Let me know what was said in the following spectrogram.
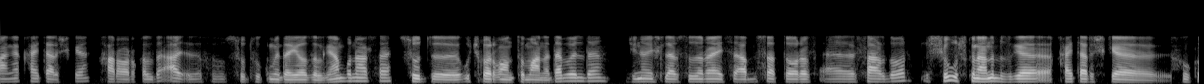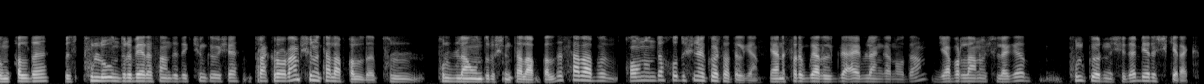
manga qaytarishga qaror qildi. Sud hukmida yozilgan bu narsa. Sud uchqo'rg'on tumanida bo'ldi jinoiy ishlar sudi raisi abdusattorov e, sardor shu uskunani bizga qaytarishga hukm qildi. Biz pulni undirib berasan dedik. Chunki o'sha prokuror ham shuni talab qildi. Pul pul bilan undirishni talab qildi. Sababi qonunda xuddi shunday ko'rsatilgan. Ya'ni firibgarlikda ayblangan odam jabrlanuvchilarga pul ko'rinishida berishi kerak.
